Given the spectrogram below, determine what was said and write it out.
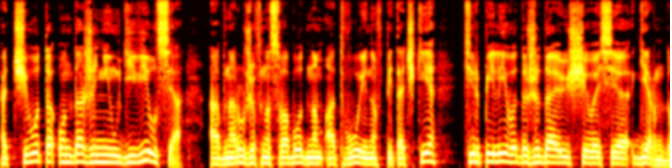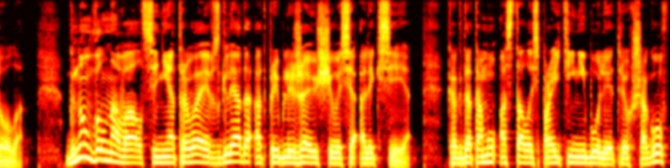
Отчего-то он даже не удивился, обнаружив на свободном от воинов пятачке терпеливо дожидающегося Герндола. Гном волновался, не отрывая взгляда от приближающегося Алексея. Когда тому осталось пройти не более трех шагов,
